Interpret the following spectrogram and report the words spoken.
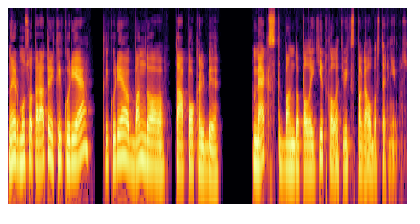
Na ir mūsų operatoriai, kai kurie, kai kurie bando tą pokalbį mėgst, bando palaikyti, kol atvyks pagalbos tarnybos.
